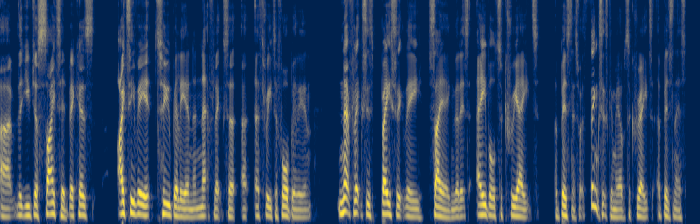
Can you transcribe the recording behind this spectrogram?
uh, that you've just cited because ITV at two billion and Netflix at, at, at three to four billion. Netflix is basically saying that it's able to create a business, or it thinks it's going to be able to create a business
